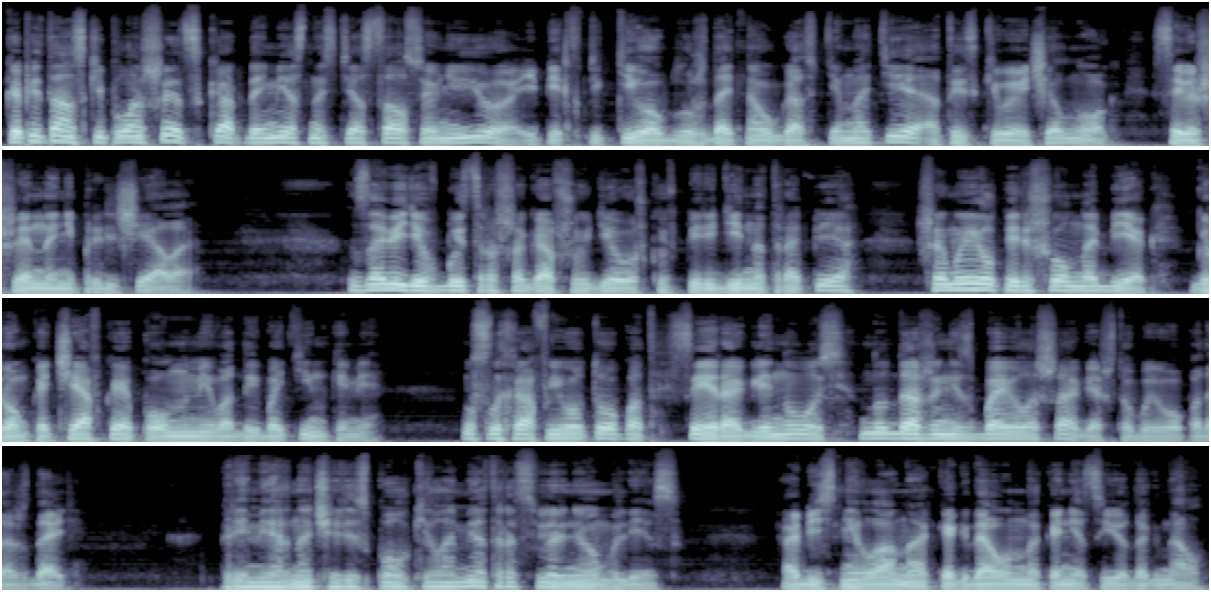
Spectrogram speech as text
Капитанский планшет с картой местности остался у нее, и перспектива блуждать наугад в темноте, отыскивая челнок, совершенно не прельщала. Завидев быстро шагавшую девушку впереди на тропе, Шамаил перешел на бег, громко чавкая полными воды ботинками. Услыхав его топот, Сейра оглянулась, но даже не сбавила шага, чтобы его подождать. «Примерно через полкилометра свернем в лес», — объяснила она, когда он наконец ее догнал.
